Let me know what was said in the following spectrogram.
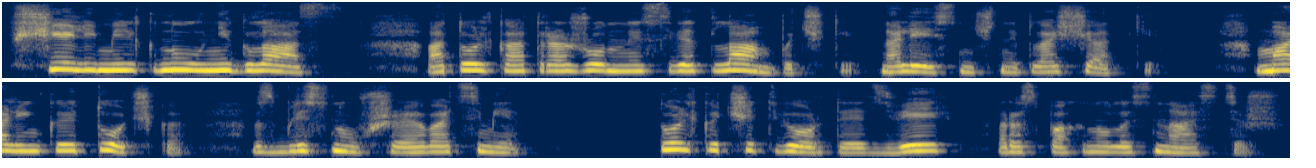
В щели мелькнул не глаз, а только отраженный свет лампочки на лестничной площадке, маленькая точка, взблеснувшая во тьме. Только четвертая дверь распахнулась настежь.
